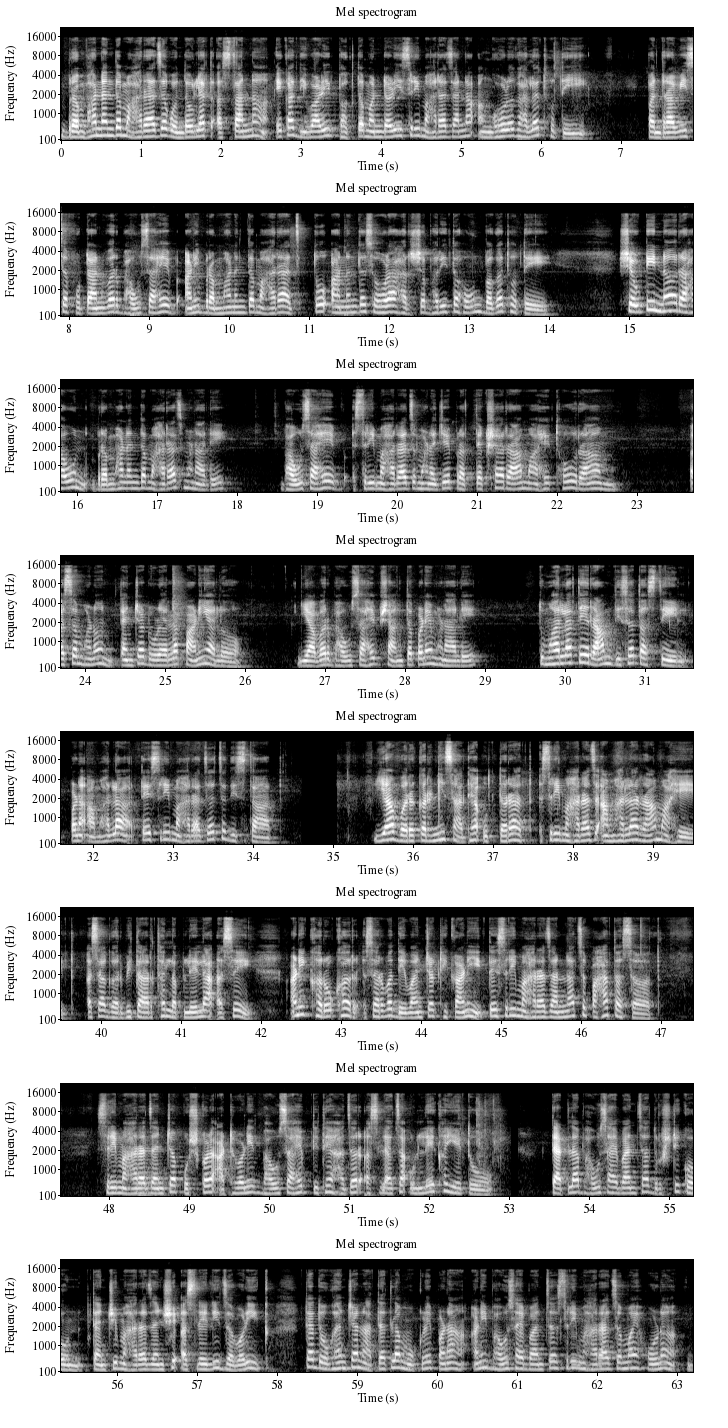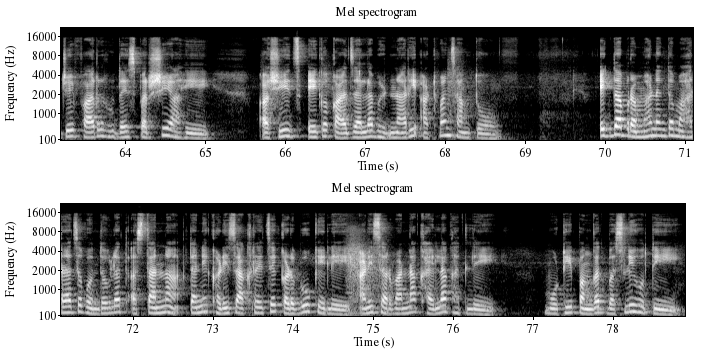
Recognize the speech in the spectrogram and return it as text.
ब्रह्मानंद महाराज गोंदवल्यात असताना एका दिवाळीत भक्तमंडळी श्री महाराजांना अंघोळ घालत होती. पंधरा वीस फुटांवर भाऊसाहेब आणि ब्रह्मानंद महाराज तो आनंद सोहळा हर्षभरित होऊन बघत होते. शेवटी न राहून ब्रह्मानंद महाराज म्हणाले भाऊसाहेब श्री महाराज म्हणजे प्रत्यक्ष राम आहेत हो राम असं म्हणून त्यांच्या डोळ्याला पाणी आलं. यावर भाऊसाहेब शांतपणे म्हणाले तुम्हाला ते राम दिसत असतील पण आम्हाला ते श्री महाराजच दिसतात. या वरकरणी साध्या उत्तरात श्री महाराज आम्हाला राम आहेत असा गर्भितार्थ लपलेला असे आणि खरोखर सर्व देवांच्या ठिकाणी ते श्री महाराजांनाच पाहत असत. श्री महाराजांच्या पुष्कळ आठवणीत भाऊसाहेब तिथे हजर असल्याचा उल्लेख येतो. त्यातला भाऊसाहेबांचा दृष्टिकोन त्यांची महाराजांशी असलेली जवळीक त्या दोघांच्या नात्यातला मोकळेपणा आणि भाऊसाहेबांचं श्री महाराजमय होणं जे फार हृदयस्पर्शी आहे अशीच एक काळजाला भिडणारी आठवण सांगतो. एकदा ब्रह्मानंद महाराज गोंदवल्यात असताना त्यांनी खडीसाखरेचे कडबू केले आणि सर्वांना खायला घातले. मोठी पंगत बसली होती.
